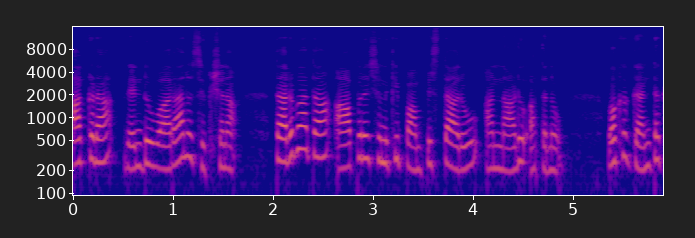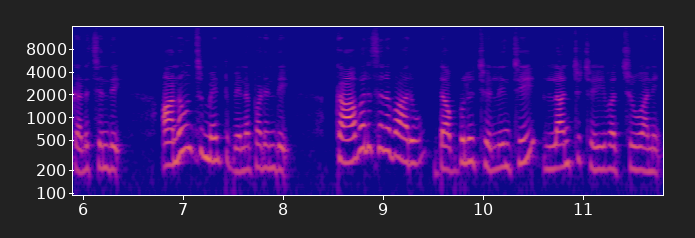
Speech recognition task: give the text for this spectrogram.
అక్కడ రెండు వారాలు శిక్షణ. తర్వాత ఆపరేషన్కి పంపిస్తారు అన్నాడు అతను. ఒక గంట గడిచింది. అనౌన్స్మెంట్ వినపడింది. కావలసిన వారు డబ్బులు చెల్లించి లంచ్ చేయవచ్చు అని.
